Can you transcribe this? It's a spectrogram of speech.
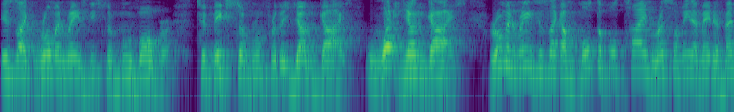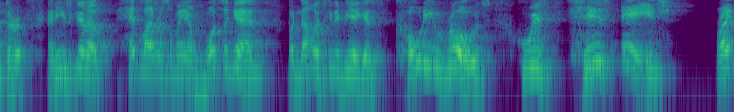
is like Roman Reigns needs to move over to make some room for the young guys. What young guys? Roman Reigns is like a multiple time WrestleMania main eventer and he's going to headline WrestleMania once again, but now it's going to be against Cody Rhodes, who is his age, right?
